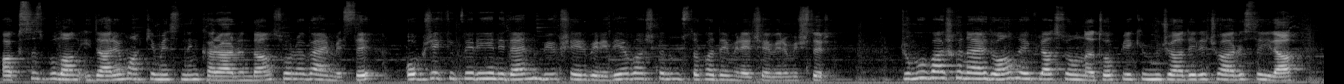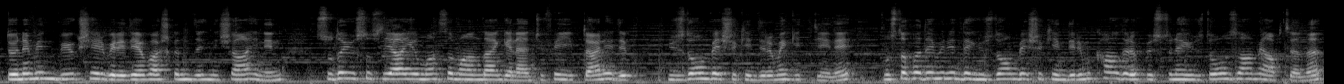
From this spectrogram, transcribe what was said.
haksız bulan idare mahkemesinin kararından sonra vermesi objektifleri yeniden Büyükşehir Belediye Başkanı Mustafa Demir'e çevirmiştir. Cumhurbaşkanı Erdoğan enflasyonla topyekun mücadele çağrısıyla dönemin Büyükşehir Belediye Başkanı Zihni Şahin'in Suda Yusuf Ziya Yılmaz zamanından gelen tüfeği iptal edip %15'lik indirime gittiğini, Mustafa Demir'in de %15'lik indirimi kaldırıp üstüne %10 zam yaptığını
